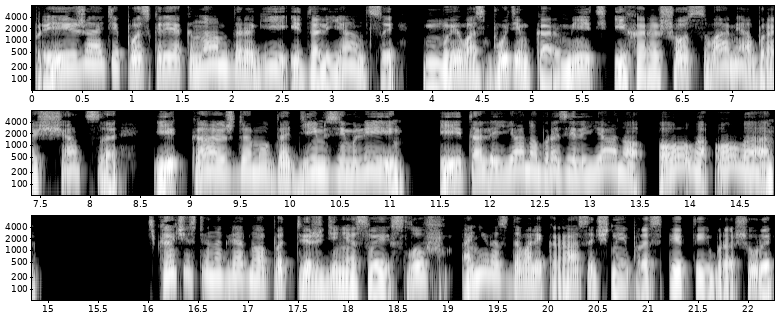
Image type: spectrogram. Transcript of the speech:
«Приезжайте поскорее к нам, дорогие итальянцы, мы вас будем кормить и хорошо с вами обращаться, и каждому дадим земли. Итальяно-бразильяно, ола-ола!» В качестве наглядного подтверждения своих слов они раздавали красочные проспекты и брошюры,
